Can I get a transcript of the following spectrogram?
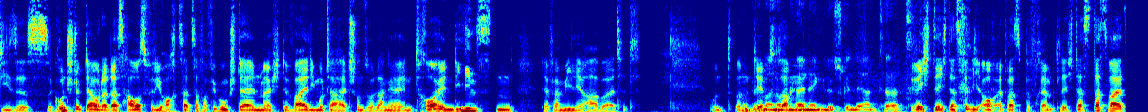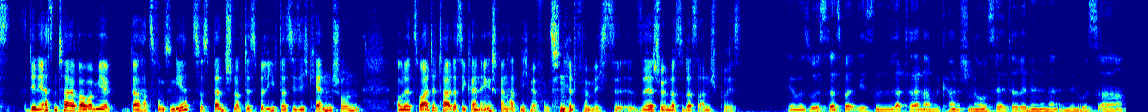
dieses Grundstück da oder das Haus für die Hochzeit zur Verfügung stellen möchte, weil die Mutter halt schon so lange in treuen Diensten der Familie arbeitet. Und, und, Und dem immer zusammen. noch kein Englisch gelernt hat. Richtig, das finde ich auch etwas befremdlich. Das, das war jetzt, den ersten Teil war bei mir, da hat's funktioniert, Suspension of Disbelief, dass sie sich kennen schon. Aber der zweite Teil, dass sie kein Englisch kann, hat nicht mehr funktioniert für mich. Sehr, schön, dass du das ansprichst. Ja, aber so ist das bei diesen lateinamerikanischen Haushälterinnen in, in den USA.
